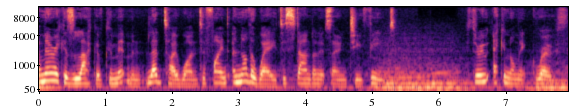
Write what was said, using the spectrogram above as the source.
America's lack of commitment led Taiwan to find another way to stand on its own two feet through economic growth.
